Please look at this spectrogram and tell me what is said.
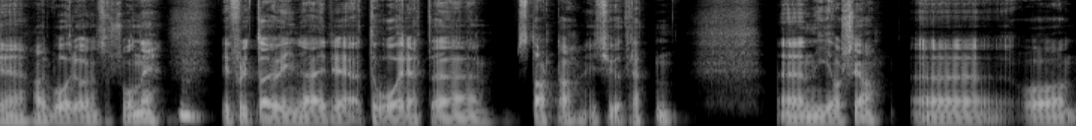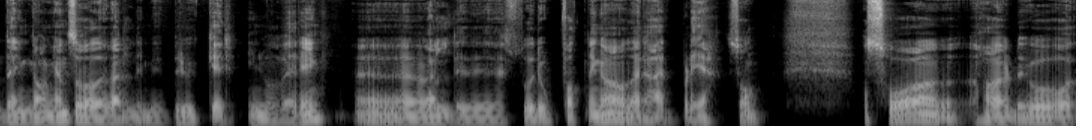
har vår organisasjon i. Mm. Vi flytta jo inn der et år etter starta, i 2013. Eh, ni år sia. Eh, og den gangen så var det veldig mye brukerinvolvering. eh, veldig store oppfatninger, og det her ble sånn. Og så har det jo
